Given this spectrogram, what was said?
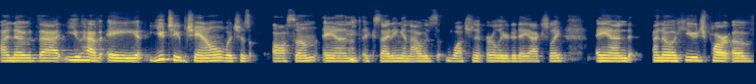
I know that you have a YouTube channel, which is awesome and exciting. And I was watching it earlier today, actually. And I know a huge part of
